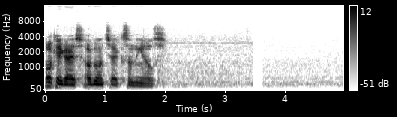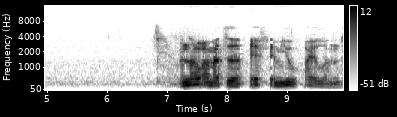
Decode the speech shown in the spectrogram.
Okay guys, I'll go and check something else. And now I'm at the FMU Island.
